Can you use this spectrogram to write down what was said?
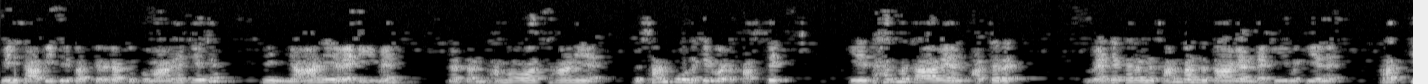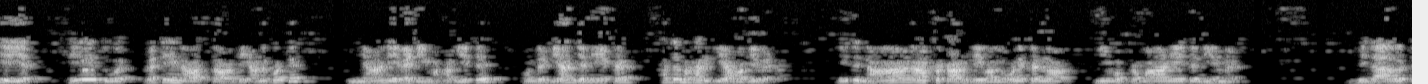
මේ නිසා අපි ඉදිරිපත් කරගත් උපමාව හැටියට මේ ඥානීය වැඩිම නැත්නම් ධම්මවත්හානිය සම්පූර්ණ කෙරුවට පස්සේ ඒ ධර්මතාවයන් අතර වැඩ කරන සම්බන්ධතාවයන් දැකීම කියන ප්‍රත්‍යය හේතුව වැටෙන අවස්ථාවට යනකොට ඥානීය වැඩිම හරියට හොඳ ව්‍යංජනයක හදම හරියා වගේ වැඩක්. ඒක নানা ආකාර දේවල් ඕන කරනවා නියම ප්‍රමාණයට නියම වේලාවට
